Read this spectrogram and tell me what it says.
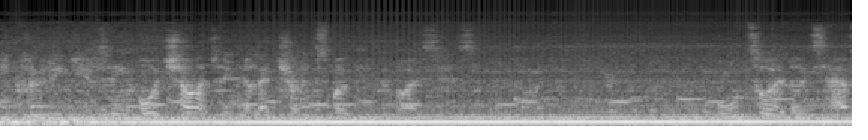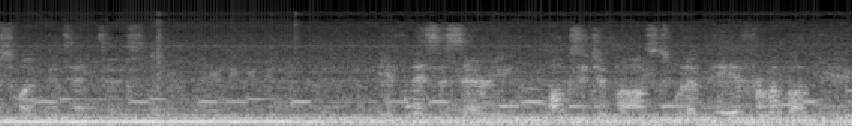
including using or charging electronic smoking devices. All toilets have smoke detectors. If necessary, oxygen masks will appear from above you.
